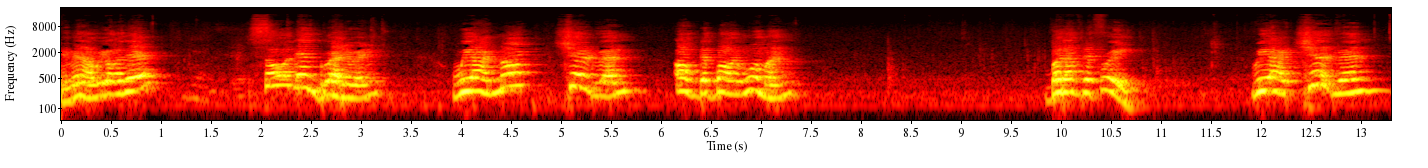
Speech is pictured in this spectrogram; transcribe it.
Amen. Are we all there? So then, brethren, we are not children of the bondwoman, but of the free. We are children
